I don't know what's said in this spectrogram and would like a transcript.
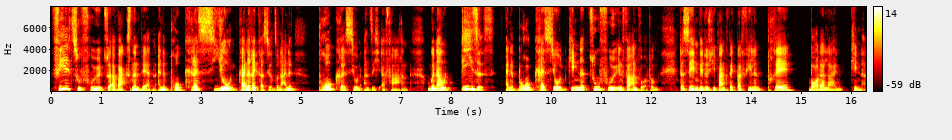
viel zu früh zu Erwachsenen werden, eine Progression, keine Regression, sondern eine Progression an sich erfahren. Und genau dieses, eine Progression, Kinder zu früh in Verantwortung, das sehen wir durch die Bank weg bei vielen Prä-Borderline-Kindern.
